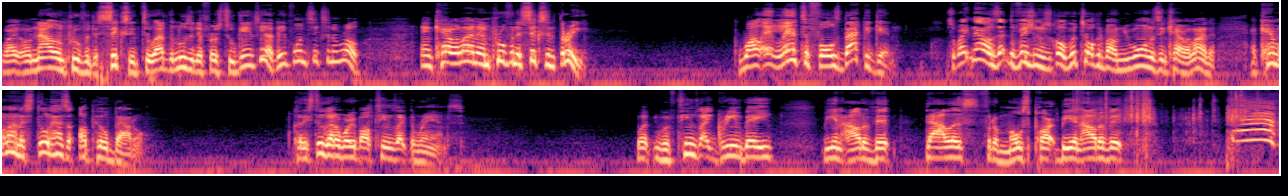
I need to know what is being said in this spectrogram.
right? Or now improving to six and two after losing their first two games. Yeah, they've won six in a row, and Carolina improving to six and three, while Atlanta falls back again. So right now, as that division is go, we're talking about New Orleans and Carolina, and Carolina still has an uphill battle. Because they still got to worry about teams like the Rams. But with teams like Green Bay being out of it, Dallas, for the most part, being out of it, eh,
